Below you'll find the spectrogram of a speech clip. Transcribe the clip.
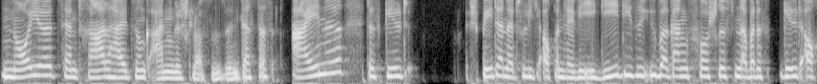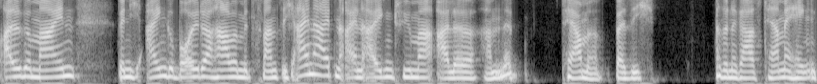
neue Zentralheizung angeschlossen sind. Das ist das eine, das gilt Später natürlich auch in der WEG diese Übergangsvorschriften, aber das gilt auch allgemein, wenn ich ein Gebäude habe mit 20 Einheiten, ein Eigentümer, alle haben eine Therme bei sich, also eine Gastherme hängen.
